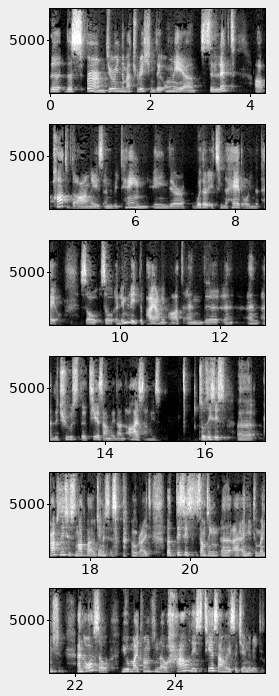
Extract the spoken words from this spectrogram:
the, the sperm during the maturation, they only uh, select uh, part of the RNAs and retain in their whether it's in the head or in the tail. So so eliminate the piRNA part and uh, and and choose the TS-RNA and RS-RNAs. So this is uh, perhaps this is not biogenesis, right? But this is something uh, I, I, need to mention. And also, you might want to know how these TS-RNAs are generated.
